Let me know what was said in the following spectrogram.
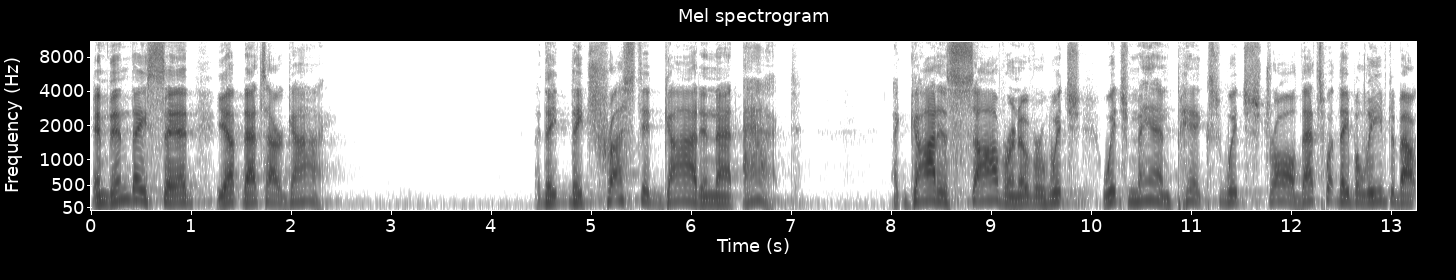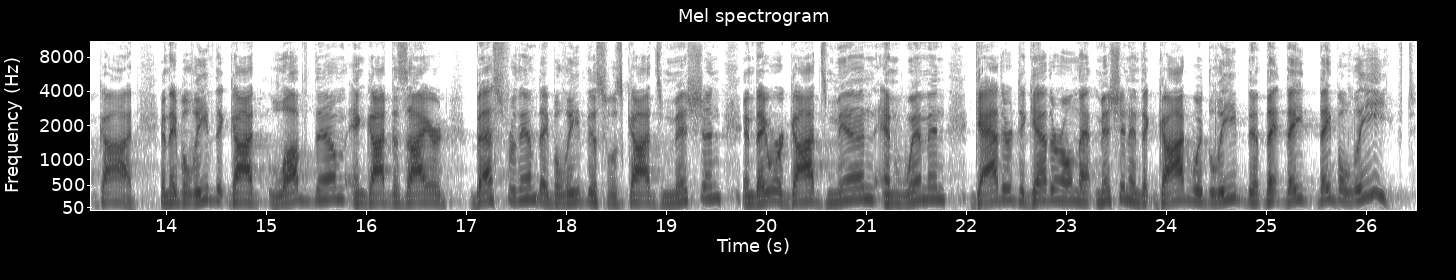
and then they said, Yep, that's our guy. They, they trusted God in that act. Like God is sovereign over which, which man picks which straw. That's what they believed about God. And they believed that God loved them and God desired best for them. They believed this was God's mission and they were God's men and women gathered together on that mission and that God would lead them. They, they, they believed.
